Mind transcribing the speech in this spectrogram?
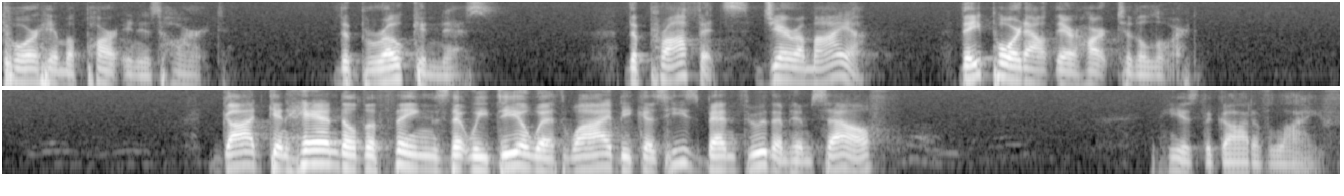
tore him apart in his heart the brokenness. The prophets, Jeremiah, they poured out their heart to the Lord. God can handle the things that we deal with. Why? Because He's been through them Himself. He is the God of life.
